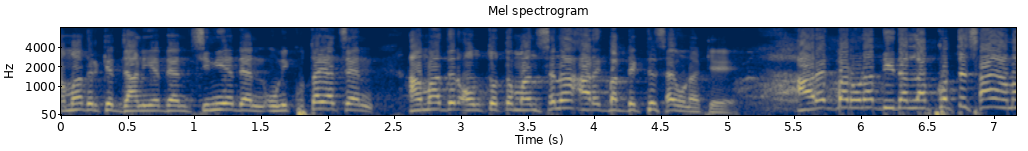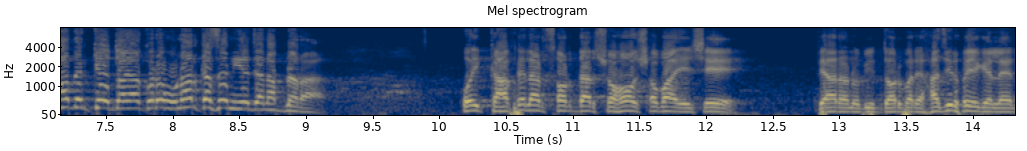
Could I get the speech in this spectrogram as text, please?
আমাদেরকে জানিয়ে দেন, চিনিয়ে দেন, উনি কোথায় আছেন? আমাদের অন্তত মানছে না, আরেকবার দেখতে চায় ওনাকে। আরেকবার ওনার দিদার লাভ করতে চায় আমাদেরকে, দয়া করে ওনার কাছে নিয়ে যান আপনারা। ওই কাফেলার সর্দার সহ সবাই এসে পেয়ারা নবীর দরবারে হাজির হয়ে গেলেন।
